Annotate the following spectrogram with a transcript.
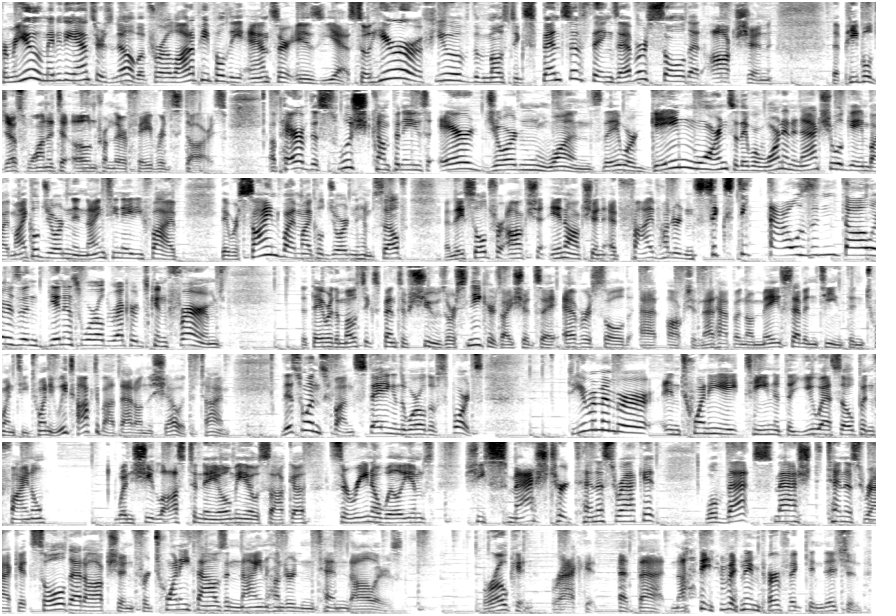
For you, maybe the answer is no, but for a lot of people, the answer is yes. So here are a few of the most expensive things ever sold at auction that people just wanted to own from their favorite stars. A pair of the swoosh company's Air Jordan 1s. They were game worn, so they were worn in an actual game by Michael Jordan in 1985. They were signed by Michael Jordan himself, and they sold for auction in auction at $560,000 and Guinness World Records confirmed that they were the most expensive shoes or sneakers, I should say, ever sold at auction. That happened on May 17th in 2020. We talked about that on the show at the time. This one's fun, staying in the world of sports. Do you remember in 2018 at the US Open final? When she lost to Naomi Osaka, Serena Williams, she smashed her tennis racket. Well, that smashed tennis racket sold at auction for $20,910 broken racket at that, not even in perfect condition.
